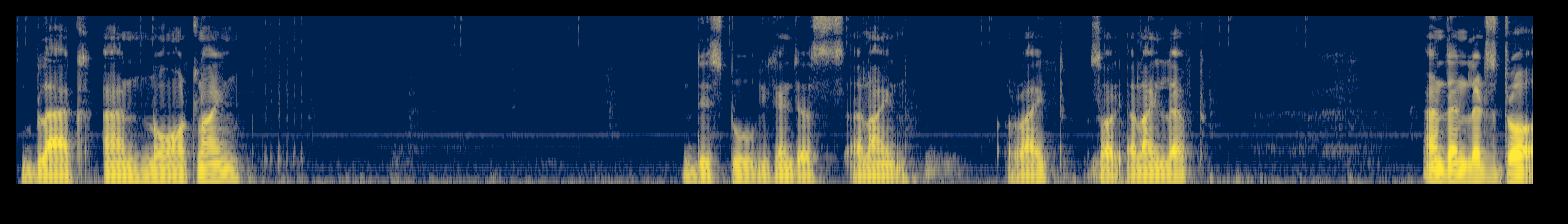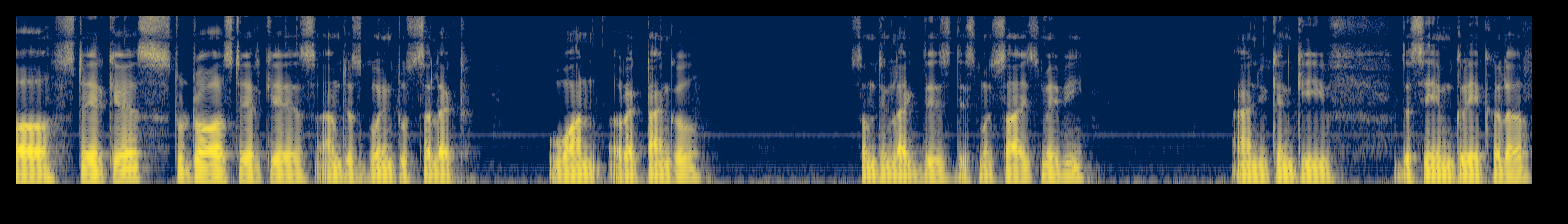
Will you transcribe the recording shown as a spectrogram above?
black and no outline. These two you can just align right sorry align left. And then let's draw a staircase. To draw a staircase I'm just going to select one rectangle something like this this much size maybe and you can give the same gray color.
